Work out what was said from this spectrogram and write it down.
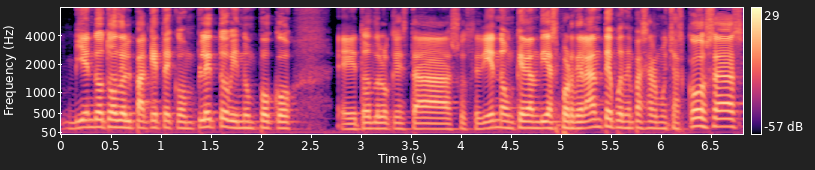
viendo todo el paquete completo, viendo un poco eh, todo lo que está sucediendo. Aún quedan días por delante, pueden pasar muchas cosas,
